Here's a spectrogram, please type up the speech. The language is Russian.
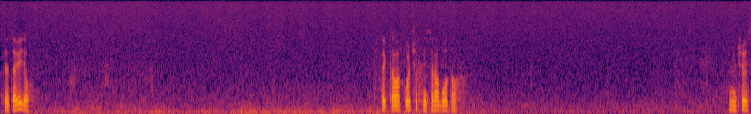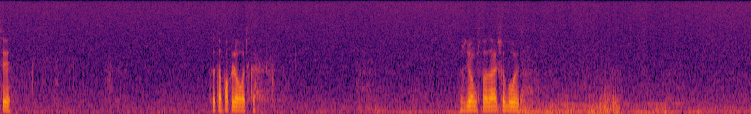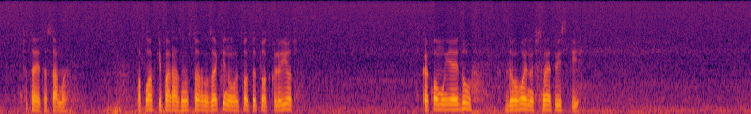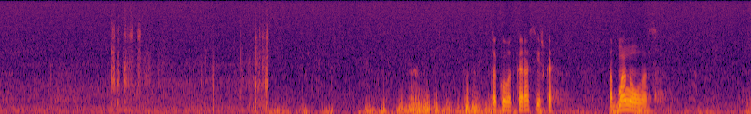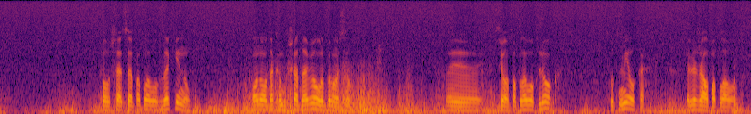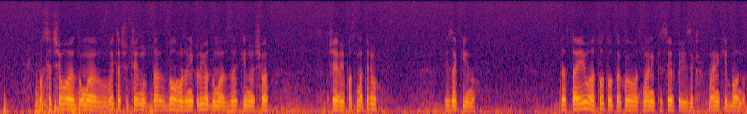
Ты это видел? Что колокольчик не сработал. Ничего себе. Вот это поклевочка. Ждем, что дальше будет. Что-то это самое. Поплавки по разную сторону закинул, и тот, и тот клюет. К какому я иду, другой начинает вести. Такой вот карасишка обманул нас. Получается, я поплавок закинул. Он его до камыша довел и бросил. И все, поплавок лег. Тут мелко. И лежал поплавок. После чего, я думаю, вытащу, ну, долго уже не клюет, думаю, закину еще черви посмотрю и закину. Достаю, а тут вот такой вот маленький сюрпризик, маленький бонус.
